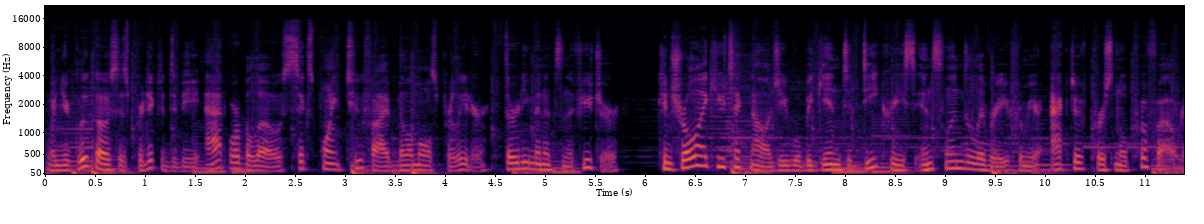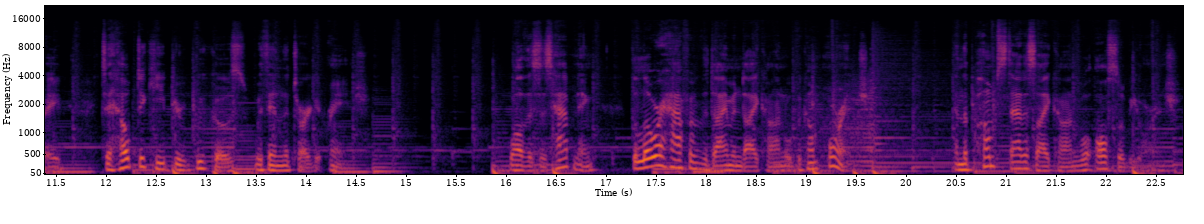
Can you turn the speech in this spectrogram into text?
When your glucose is predicted to be at or below 6.25 millimoles per liter 30 minutes in the future, Control-IQ technology will begin to decrease insulin delivery from your active personal profile rate to help to keep your glucose within the target range. While this is happening, the lower half of the diamond icon will become orange, and the pump status icon will also be orange.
